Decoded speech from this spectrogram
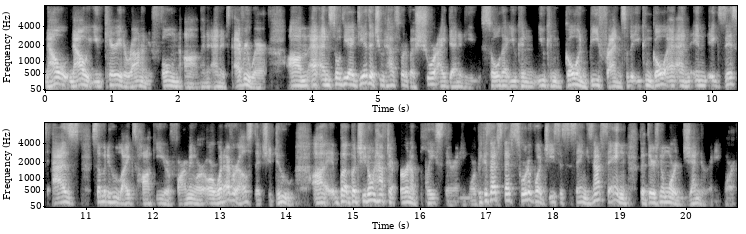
Now, now you carry it around on your phone um, and, and it's everywhere there. Um, and, and, so the idea that you would have sort of a sure identity so that you can you can go and be friends, so that you can go and, and exist as somebody who likes hockey or farming or, or whatever else that you do. Uh, but but you don't have to earn a place there anymore because that's that's sort of what Jesus is saying. He's not saying that there's no more gender anymore.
